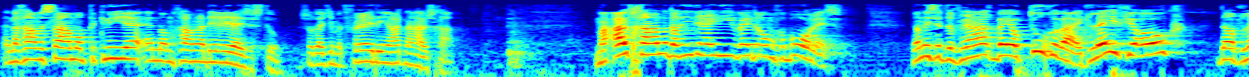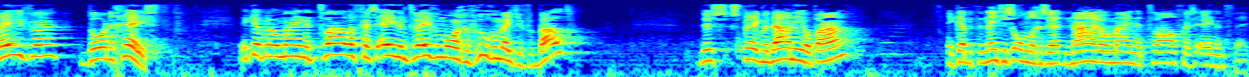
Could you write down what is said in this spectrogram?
En dan gaan we samen op de knieën en dan gaan we naar de Heer Jezus toe. Zodat je met vrede in je hart naar huis gaat. Maar uitgaande dat iedereen hier wederom geboren is. Dan is het de vraag, ben je ook toegewijd? Leef je ook dat leven door de geest? Ik heb Romeinen 12 vers 1 en 2 vanmorgen vroeg een beetje verbouwd. Dus spreek me daar niet op aan. Ik heb het er netjes ondergezet na Romeinen 12, vers 1 en 2.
